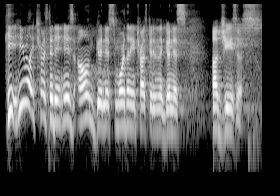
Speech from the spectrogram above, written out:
He, he really trusted in his own goodness more than he trusted in the goodness of Jesus.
